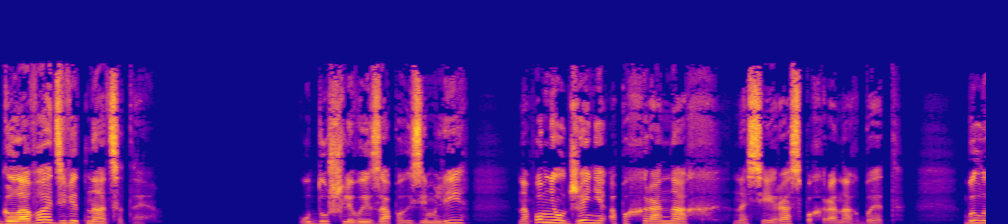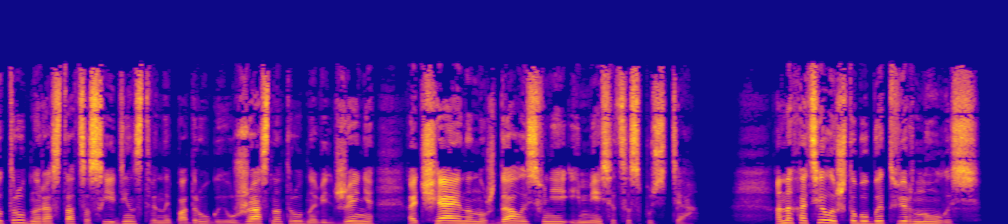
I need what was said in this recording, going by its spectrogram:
Глава девятнадцатая. Удушливый запах земли напомнил Дженни о похоронах, на сей раз похоронах Бет. Было трудно расстаться с единственной подругой, ужасно трудно, ведь Дженни отчаянно нуждалась в ней и месяцы спустя. Она хотела, чтобы Бет вернулась,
